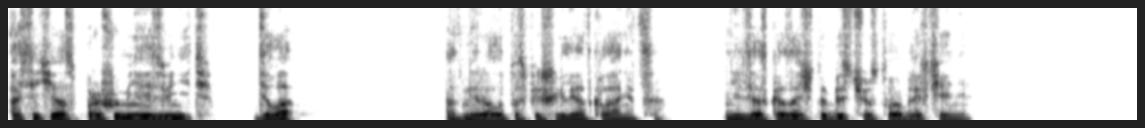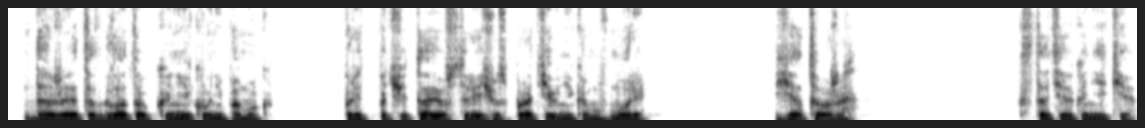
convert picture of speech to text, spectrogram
А сейчас прошу меня извинить. Дела. Адмиралы поспешили откланяться. Нельзя сказать, что без чувства облегчения. Даже этот глоток коньяку не помог. Предпочитаю встречу с противником в море. Я тоже. Кстати, о коньяке.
